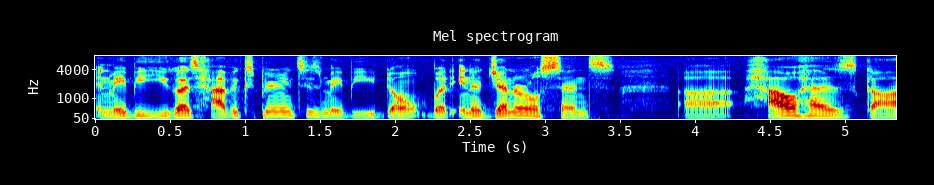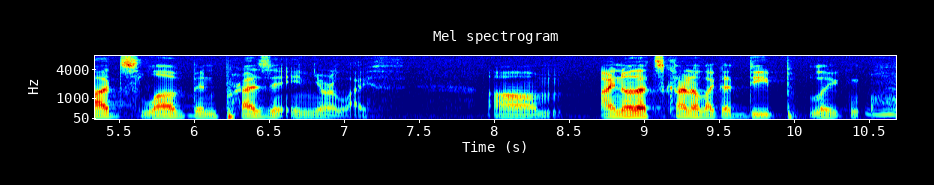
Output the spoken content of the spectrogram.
and maybe you guys have experiences, maybe you don't, but in a general sense, uh, how has God's love been present in your life? Um, I know that's kind of like a deep, like, oh,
